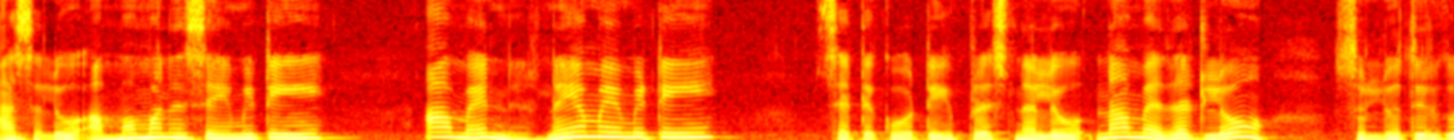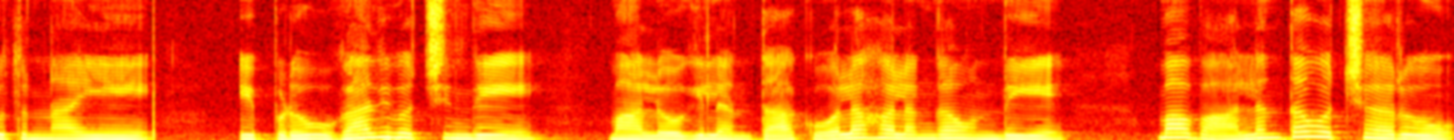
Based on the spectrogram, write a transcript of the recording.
అసలు అమ్మ మనసేమిటి? ఆమె నిర్ణయం ఏమిటి శటకోటి ప్రశ్నలు నా మెదడులో సుళ్ళు తిరుగుతున్నాయి. ఇప్పుడు ఉగాది వచ్చింది. మా లోగిలంతా కోలాహలంగా ఉంది. మా వాళ్ళంతా వచ్చారు.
